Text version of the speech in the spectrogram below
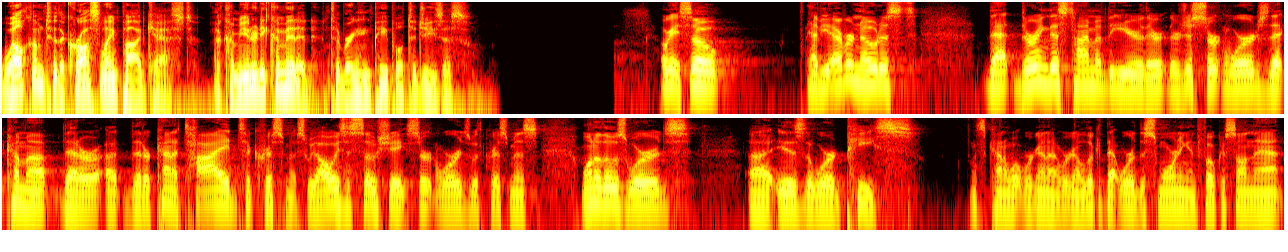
Welcome to the Cross Lane Podcast, a community committed to bringing people to Jesus. Okay, so have you ever noticed that during this time of the year, there, there are just certain words that come up that are, uh, that are kind of tied to Christmas? We always associate certain words with Christmas. One of those words uh, is the word peace. That's kind of what we're going to we're going to look at that word this morning and focus on that.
